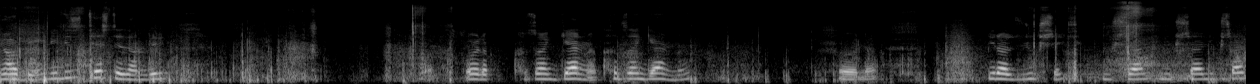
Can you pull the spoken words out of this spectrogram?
Ya beyninizi test eden dedik. Şöyle kıza gelme, kıza gelme. Şöyle biraz yüksek, yüksel, yüksel, yüksel.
